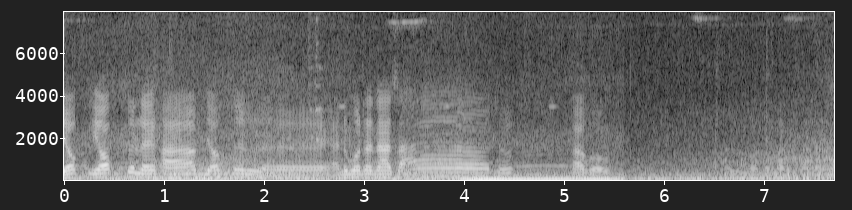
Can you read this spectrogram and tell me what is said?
ยกยกขึ้นเลยครับ ยกขึ้นเลย อนุโมทนาสาธุครับผมอนุโมทนาสาธุ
